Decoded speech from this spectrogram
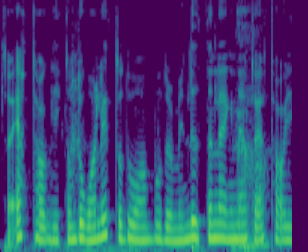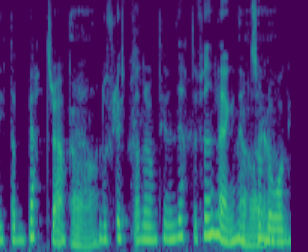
Så ett tag gick de dåligt och då bodde de i en liten lägenhet. Och Jaha. ett tag gick det bättre. Och då flyttade de till en jättefin lägenhet som låg...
